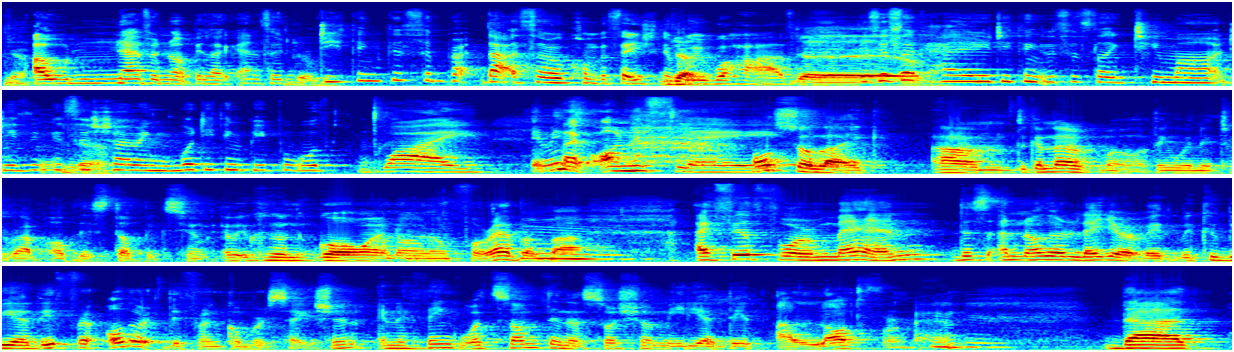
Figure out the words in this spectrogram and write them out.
Yeah. I would never not be like, Enzo, Yeah. do you think this impre-? that's so a conversation that Yeah. we will have. Is this okay? Do you think this is like too much? Do you think this is showing what do you think people will why? And Like honestly. Also, like, um, to kind of, well, I think we need to wrap up this topic soon. We can go on and on and forever, Mm. but I feel for men, there's another layer of it. We could be a different, other different conversation. And I think what's something that social media did a lot for men, Mm-hmm. that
